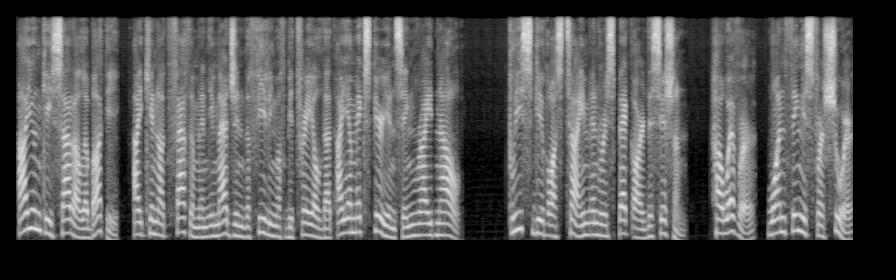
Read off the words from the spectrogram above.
Ayon kay Sara Labati, I cannot fathom and imagine the feeling of betrayal that I am experiencing right now. Please give us time and respect our decision. However, one thing is for sure,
